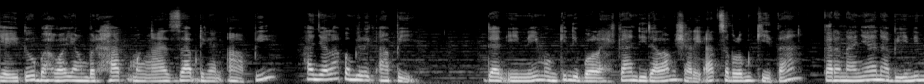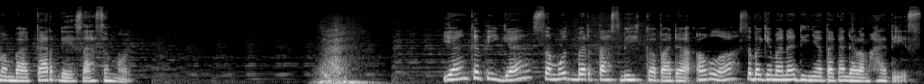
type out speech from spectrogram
yaitu bahwa yang berhak mengazab dengan api hanyalah pemilik api. Dan ini mungkin dibolehkan di dalam syariat sebelum kita, karenanya Nabi ini membakar desa semut. Yang ketiga, semut bertasbih kepada Allah sebagaimana dinyatakan dalam hadis.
